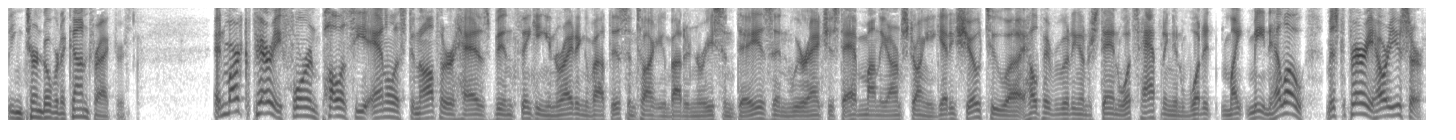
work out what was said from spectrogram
being turned over to contractors. And Mark Perry, foreign policy analyst and author, has been thinking and writing about this and talking about it in recent days. And we're anxious to have him on the Armstrong and Getty show to uh, help everybody understand what's happening and what it might mean. Hello, Mr. Perry. How are you, sir?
